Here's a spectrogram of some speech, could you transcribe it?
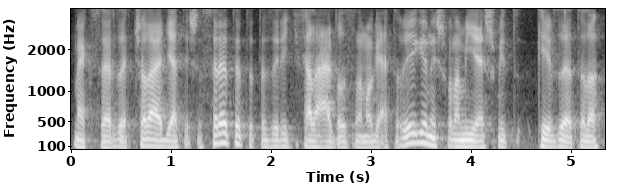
megszerzett családját és a szeretetet, ezért így feláldozza magát a végén, és valami ilyesmit képzelt el a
